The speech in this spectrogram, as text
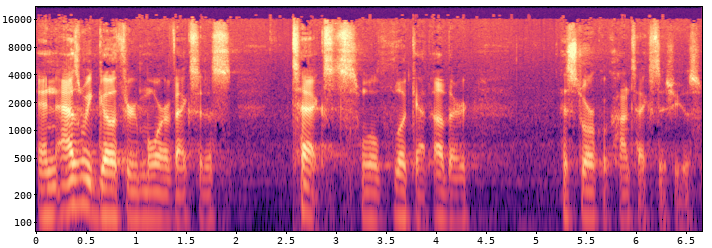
And as we go through more of Exodus texts, we'll look at other historical context issues.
